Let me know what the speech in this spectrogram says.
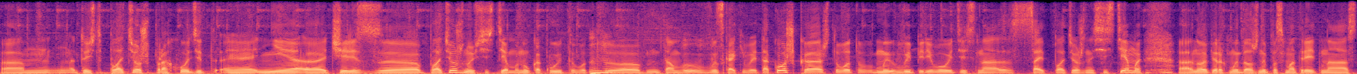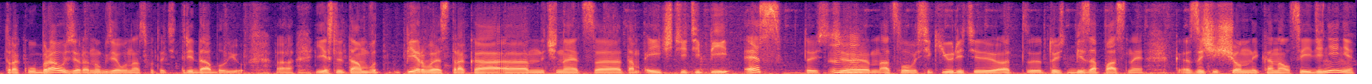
то есть платеж проходит э, не э, через платежную систему, ну какую-то вот угу. там выскакивает окошко, что вот мы, вы переводитесь на сайт платежной системы. Ну, во-первых, мы должны посмотреть на строку браузера, ну где у нас вот эти 3W. А, если там вот первая строка начинается там HTTPS, то есть угу. от слова security, от, то есть безопасное, защищенный канал соединения,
